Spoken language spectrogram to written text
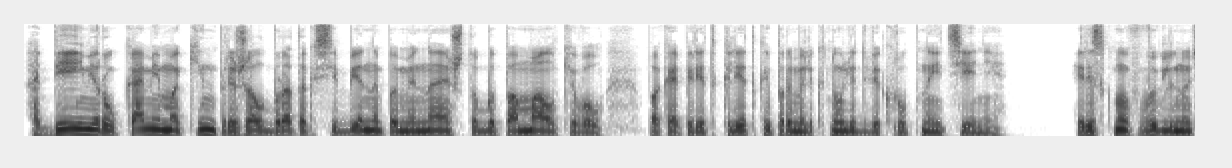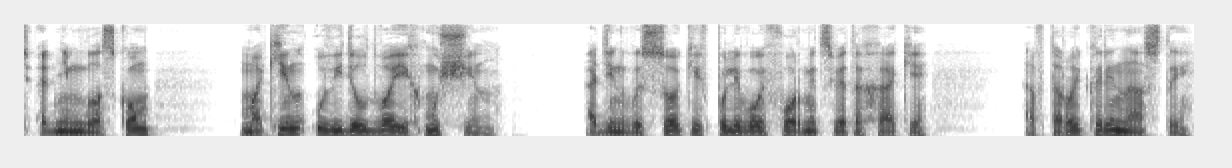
Обеими руками Макин прижал брата к себе, напоминая, чтобы помалкивал, пока перед клеткой промелькнули две крупные тени. Рискнув выглянуть одним глазком, Макин увидел двоих мужчин. Один высокий в полевой форме цвета хаки, а второй коренастый,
